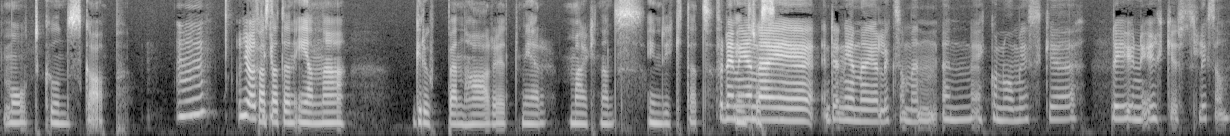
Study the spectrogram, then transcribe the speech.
mot kunskap. Mm. Fast att den ena gruppen har ett mer marknadsinriktat För den intresse. ena, är, den ena är liksom en, en ekonomisk, eh, det är ju en yrkes liksom,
